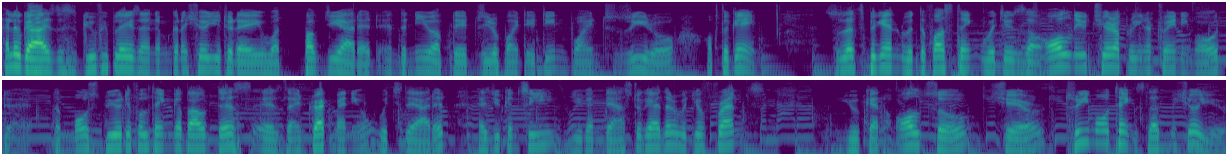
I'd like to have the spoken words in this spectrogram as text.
Hello guys, this is Goofy Plays and I'm gonna show you today what PUBG added in the new update 0.18.0 of the game. So let's begin with the first thing which is the all new Cheer Park arena training mode. The most beautiful thing about this is the interact menu which they added. As you can see, you can dance together with your friends. You can also share three more things. Let me show you.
